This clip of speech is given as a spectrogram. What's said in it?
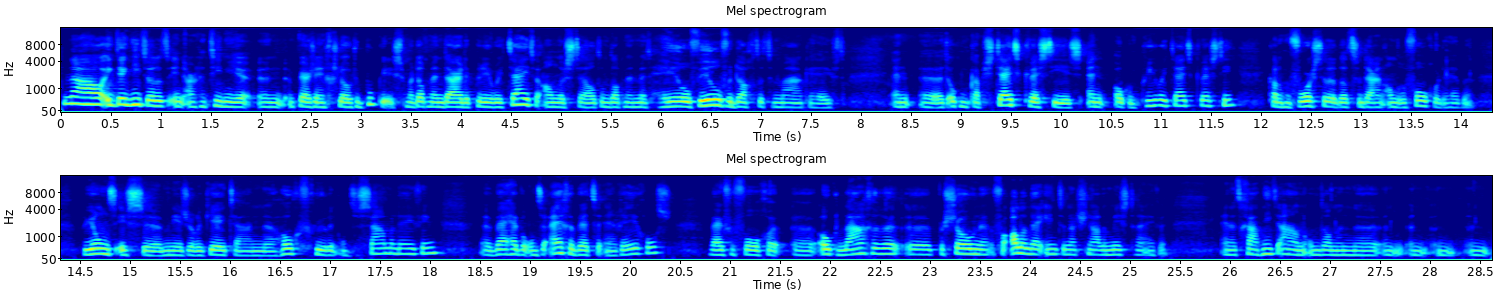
Nou, ik denk niet dat het in Argentinië een, per se een gesloten boek is. Maar dat men daar de prioriteiten anders stelt. Omdat men met heel veel verdachten te maken heeft. En uh, het ook een capaciteitskwestie is en ook een prioriteitskwestie. Kan ik me voorstellen dat ze daar een andere volgorde hebben. Bij ons is uh, meneer Zorrigieta een uh, hoge figuur in onze samenleving. wij hebben onze eigen wetten en regels. Wij vervolgen uh, ook lagere uh, personen voor allerlei internationale misdrijven. En het gaat niet aan om dan een, een, een, een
